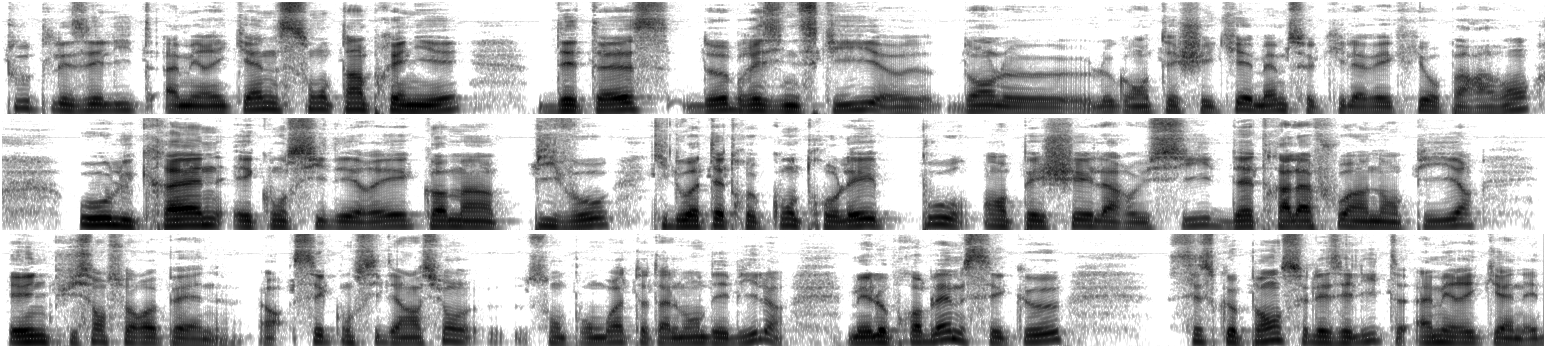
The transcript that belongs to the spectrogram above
toutes les élites américaines sont imprégnées thèses de Brzezinski euh, dans le, grand échiquier, même ce qu'il avait écrit auparavant, où l'Ukraine est considérée comme un pivot qui doit être contrôlé pour empêcher la Russie d'être à la fois un empire et une puissance européenne. Alors ces considérations sont pour moi totalement débiles, mais le problème c'est que c'est ce que pensent les élites américaines.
